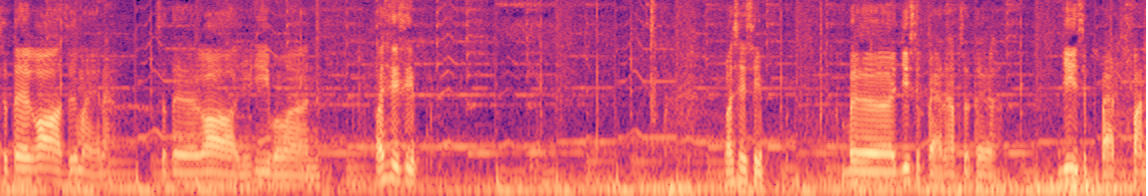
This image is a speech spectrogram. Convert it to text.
สเตอร์ก็ซื้อใหม่นะ สเตอร์ก็อยู่ที่ประมาณร้อยสี่สิบร้อยสี่สิบเบอร์ยี่สิบแปดนะครับสเตอร์ยี่สิบแปดฟัน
